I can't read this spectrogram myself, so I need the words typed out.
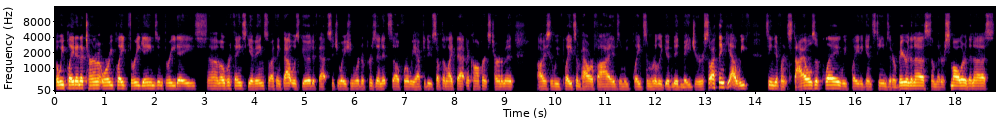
but we played in a tournament where we played three games in three days um, over Thanksgiving. So I think that was good if that situation were to present itself where we have to do something like that in a conference tournament. Obviously, we've played some power fives and we've played some really good mid majors. So I think, yeah, we've seen different styles of play. We've played against teams that are bigger than us, some that are smaller than us.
